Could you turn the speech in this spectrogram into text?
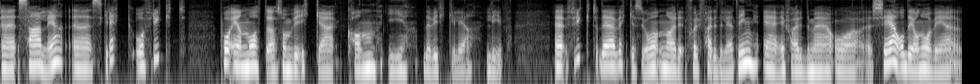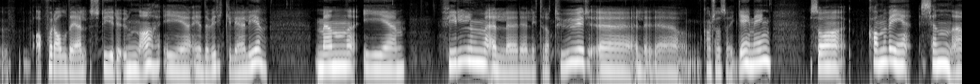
eh, særlig eh, skrekk og frykt, på en måte som vi ikke kan i det virkelige liv. Frykt det vekkes jo når forferdelige ting er i ferd med å skje, og det er jo noe vi for all del styrer unna i, i det virkelige liv. Men i film eller litteratur, eh, eller eh, kanskje også i gaming, så kan vi kjenne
